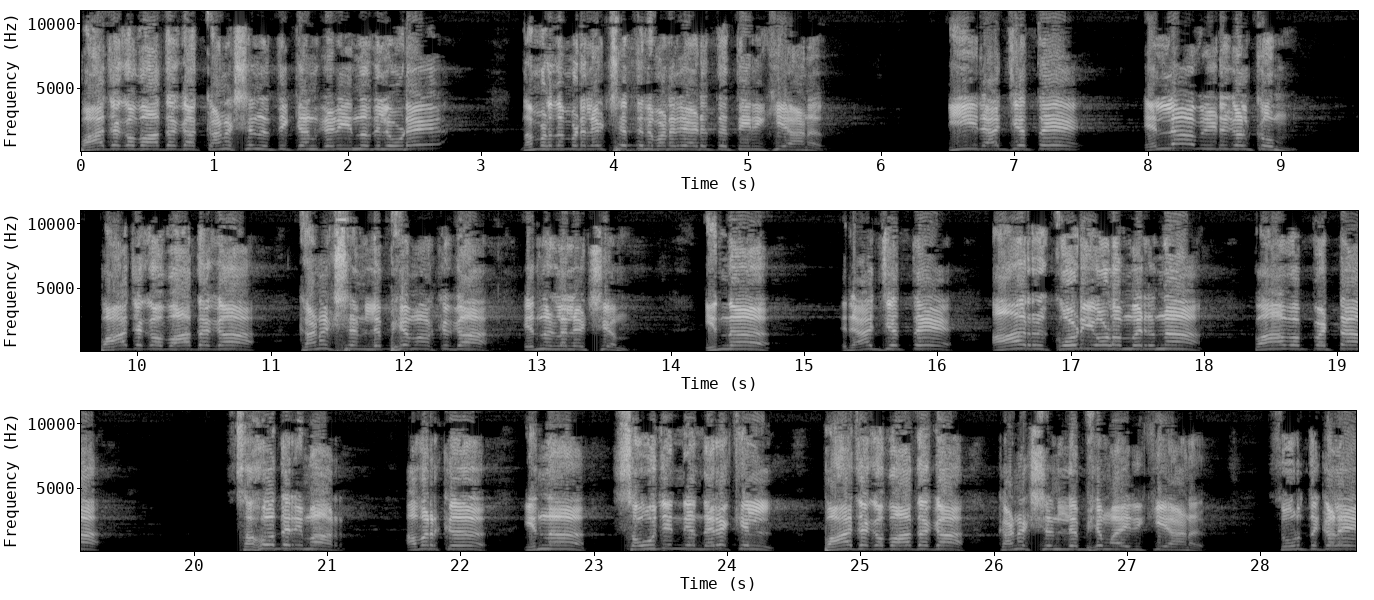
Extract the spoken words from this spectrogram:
പാചകവാതക കണക്ഷൻ എത്തിക്കാൻ കഴിയുന്നതിലൂടെ നമ്മൾ നമ്മുടെ ലക്ഷ്യത്തിന് വളരെ അടുത്തെത്തിയിരിക്കുകയാണ് ഈ രാജ്യത്തെ എല്ലാ വീടുകൾക്കും പാചകവാതക കണക്ഷൻ ലഭ്യമാക്കുക എന്നുള്ള ലക്ഷ്യം. ഇന്ന് രാജ്യത്തെ ആറ് കോടിയോളം വരുന്ന പാവപ്പെട്ട സഹോദരിമാർ അവർക്ക് ഇന്ന് സൗജന്യ നിരക്കിൽ പാചകവാതക കണക്ഷൻ ലഭ്യമായിരിക്കുകയാണ്. സുഹൃത്തുക്കളെ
